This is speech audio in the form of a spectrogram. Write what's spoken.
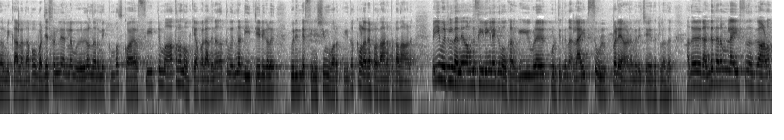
നിർമ്മിക്കാറുള്ളത്. അപ്പോൾ ബഡ്ജറ്റ് ഫ്രണ്ട്ലി ആയിട്ടുള്ള വീടുകൾ നിർമ്മിക്കുമ്പോൾ സ്ക്വയർ ഫീറ്റ് മാത്രം നോക്കിയാൽ പോരാ. അതിനകത്ത് വരുന്ന ഡീറ്റെയിലുകൾ വീടിന്റെ ഫിനിഷിംഗ് വർക്ക് ഇതൊക്കെ വളരെ പ്രധാനപ്പെട്ടതാണ്. അപ്പോൾ ഈ വീട്ടിൽ തന്നെ നമുക്ക് സീലിങ്ങിലേക്ക് നോക്കുകയാണെങ്കിൽ ഇവിടെ കൊടുത്തിരിക്കുന്ന ലൈറ്റ്സ് ഉൾപ്പെടെയാണ് ഇവർ ചെയ്തിട്ടുള്ളത്. അത് രണ്ട് തരം ലൈറ്റ്സ് നിങ്ങൾക്ക് കാണാം.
